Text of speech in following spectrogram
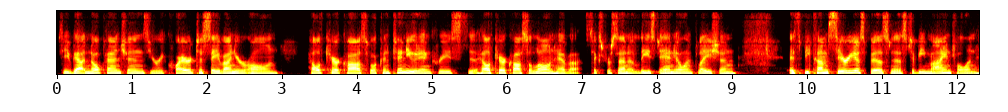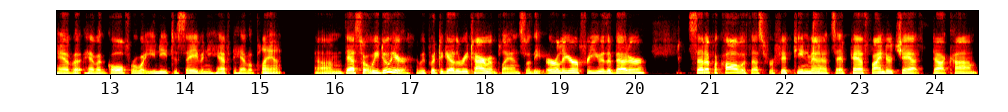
So you've got no pensions, you're required to save on your own. Healthcare costs will continue to increase. The healthcare costs alone have a 6% at least annual inflation. It's become serious business to be mindful and have a, have a goal for what you need to save, and you have to have a plan. Um, that's what we do here. We put together retirement plans. So the earlier for you, the better. Set up a call with us for 15 minutes at pathfinderchat.com.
